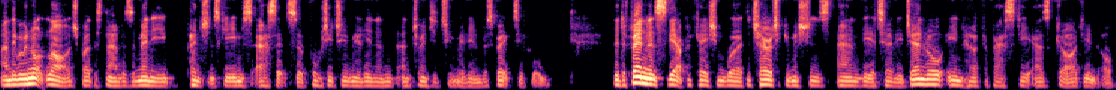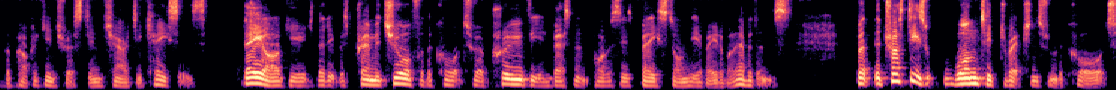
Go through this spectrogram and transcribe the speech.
and they were not large by the standards of many pension schemes, assets of 42 million and, and 22 million respectively. The defendants of the application were the Charity Commissions and the Attorney General in her capacity as guardian of the public interest in charity cases. They argued that it was premature for the court to approve the investment policies based on the available evidence. But the trustees wanted directions from the court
